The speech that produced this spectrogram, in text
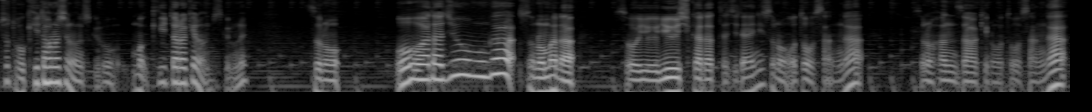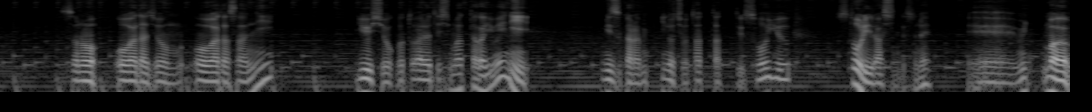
ちょっと聞いた話なんですけどまあ聞いただけなんですけどねその大和田常務がそのまだそういう融資家だった時代にそのお父さんがその半沢家のお父さんがその大和田常務大和田さんに融資を断られてしまったがゆえに自ら命を絶ったっていうそういうストーリーらしいんですね。えーまあ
